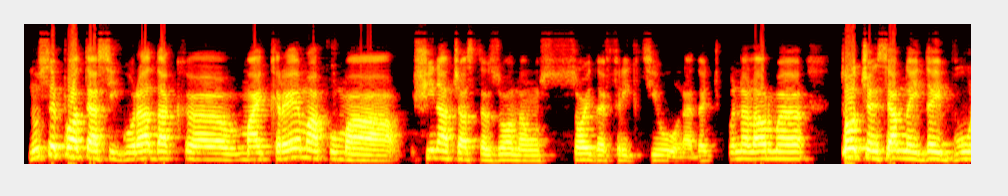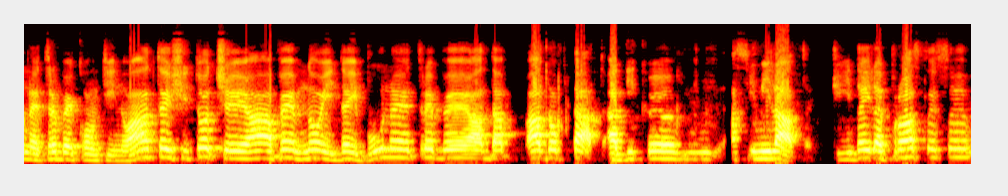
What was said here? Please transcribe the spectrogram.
nu se poate asigura dacă mai creăm acum și în această zonă un soi de fricțiune. Deci, până la urmă, tot ce înseamnă idei bune trebuie continuate și tot ce avem noi idei bune trebuie adoptat, adică asimilate. Și ideile proaste să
